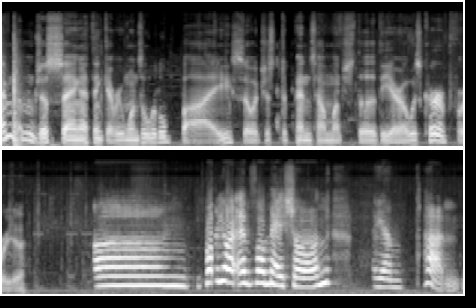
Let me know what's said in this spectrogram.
I'm, I'm just saying I think everyone's a little bi, so it just depends how much the, the arrow is curved for you. um, for your information, I am pan,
